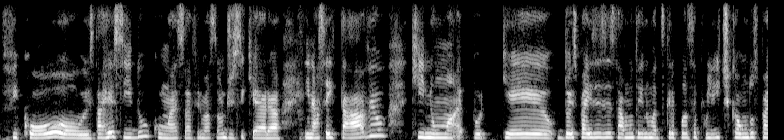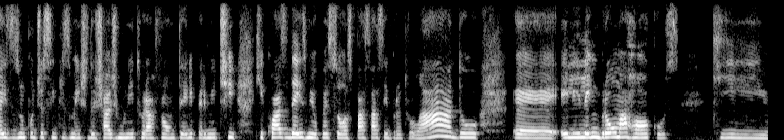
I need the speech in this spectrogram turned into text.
ficou estarrecido com essa afirmação, disse que era inaceitável, que não porque dois países estavam tendo uma discrepância política, um dos países não podia simplesmente deixar de monitorar a fronteira e permitir que quase 10 mil pessoas passassem para outro lado. É, ele lembrou Marrocos que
